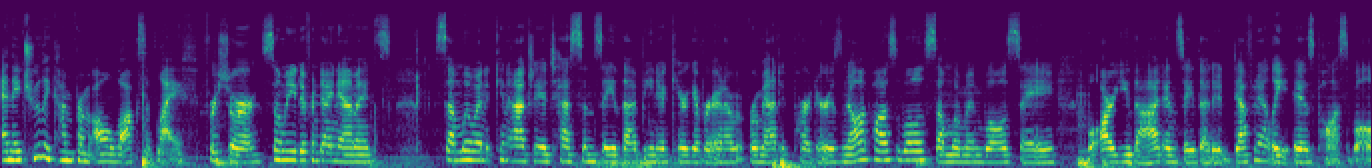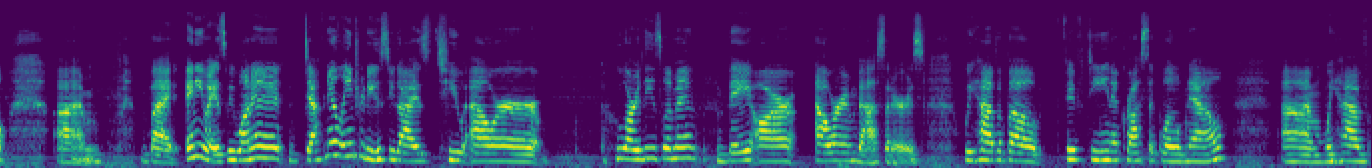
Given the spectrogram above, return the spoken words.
And they truly come from all walks of life. For sure. So many different dynamics. Some women can actually attest and say that being a caregiver and a romantic partner is not possible. Some women will say, will argue that and say that it definitely is possible. Um, but, anyways, we want to definitely introduce you guys to our. Who are these women? They are our ambassadors. We have about 15 across the globe now. Um, we have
